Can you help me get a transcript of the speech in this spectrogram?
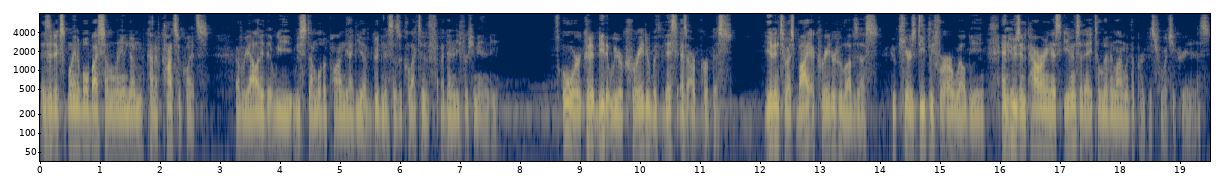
Is it explainable by some random kind of consequence of reality that we, we stumbled upon the idea of goodness as a collective identity for humanity? Or could it be that we were created with this as our purpose, given to us by a creator who loves us, who cares deeply for our well being, and who's empowering us even today to live in line with the purpose for which he created us?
